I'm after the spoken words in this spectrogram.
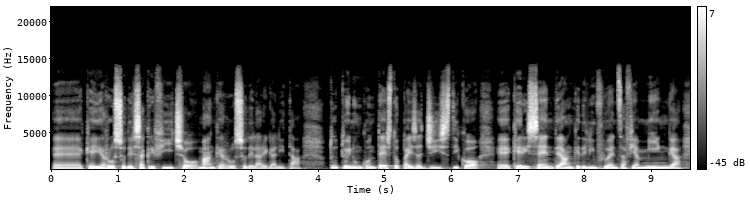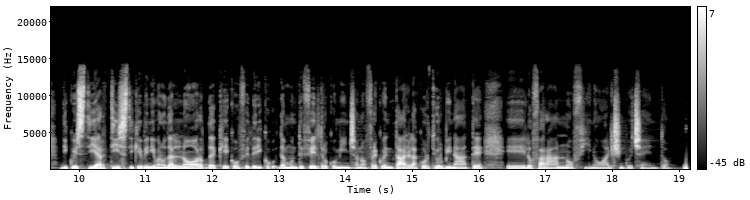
eh, che è il rosso del sacrificio, ma anche il rosso della regalità. Tutto in un contesto paesaggistico eh, che risente anche dell'influenza fiamminga di questi artisti che venivano dal nord, che con Federico da Montefeltro cominciano a frequentare la corte urbinate e lo faranno fino al Cinquecento.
